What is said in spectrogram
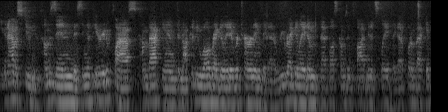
You're going to have a student who comes in missing a period of class, come back in. They're not going to be well regulated returning. They got to re-regulate them. That bus comes in five minutes late. They got to put them back in.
